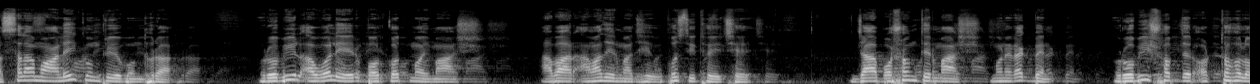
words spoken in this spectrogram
আসসালামু আলাইকুম প্রিয় বন্ধুরা। রবিউল আউয়ালের বরকতময় মাস আবার আমাদের মাঝে উপস্থিত হয়েছে। যা বসন্তের মাস, মনে রাখবেন, রবি শব্দের অর্থ হলো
